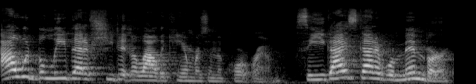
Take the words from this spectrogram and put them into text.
I would believe that if she didn't allow the cameras in the courtroom. See, you guys got to remember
